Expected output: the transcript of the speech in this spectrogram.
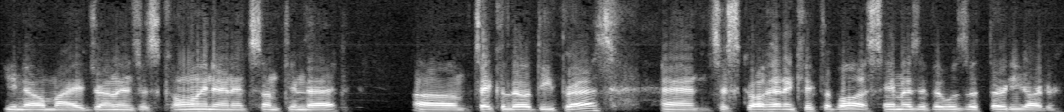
you know my adrenaline's just going, and it's something that um, take a little deep breath and just go ahead and kick the ball, same as if it was a 30 yarder.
